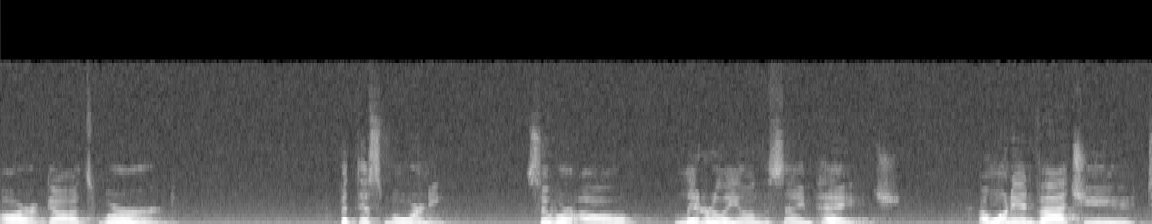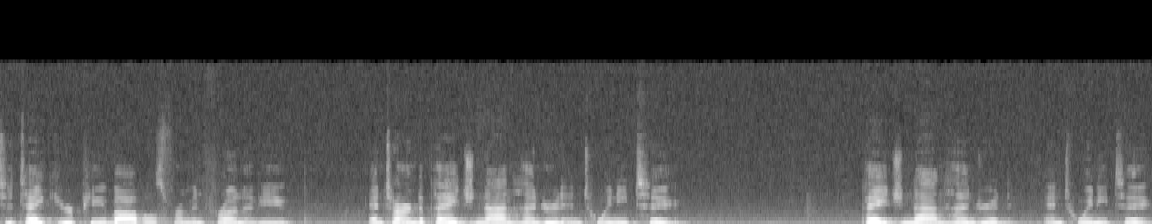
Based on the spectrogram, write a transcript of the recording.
are God's Word. But this morning, so we're all literally on the same page, I want to invite you to take your Pew Bibles from in front of you and turn to page 922. Page 922.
